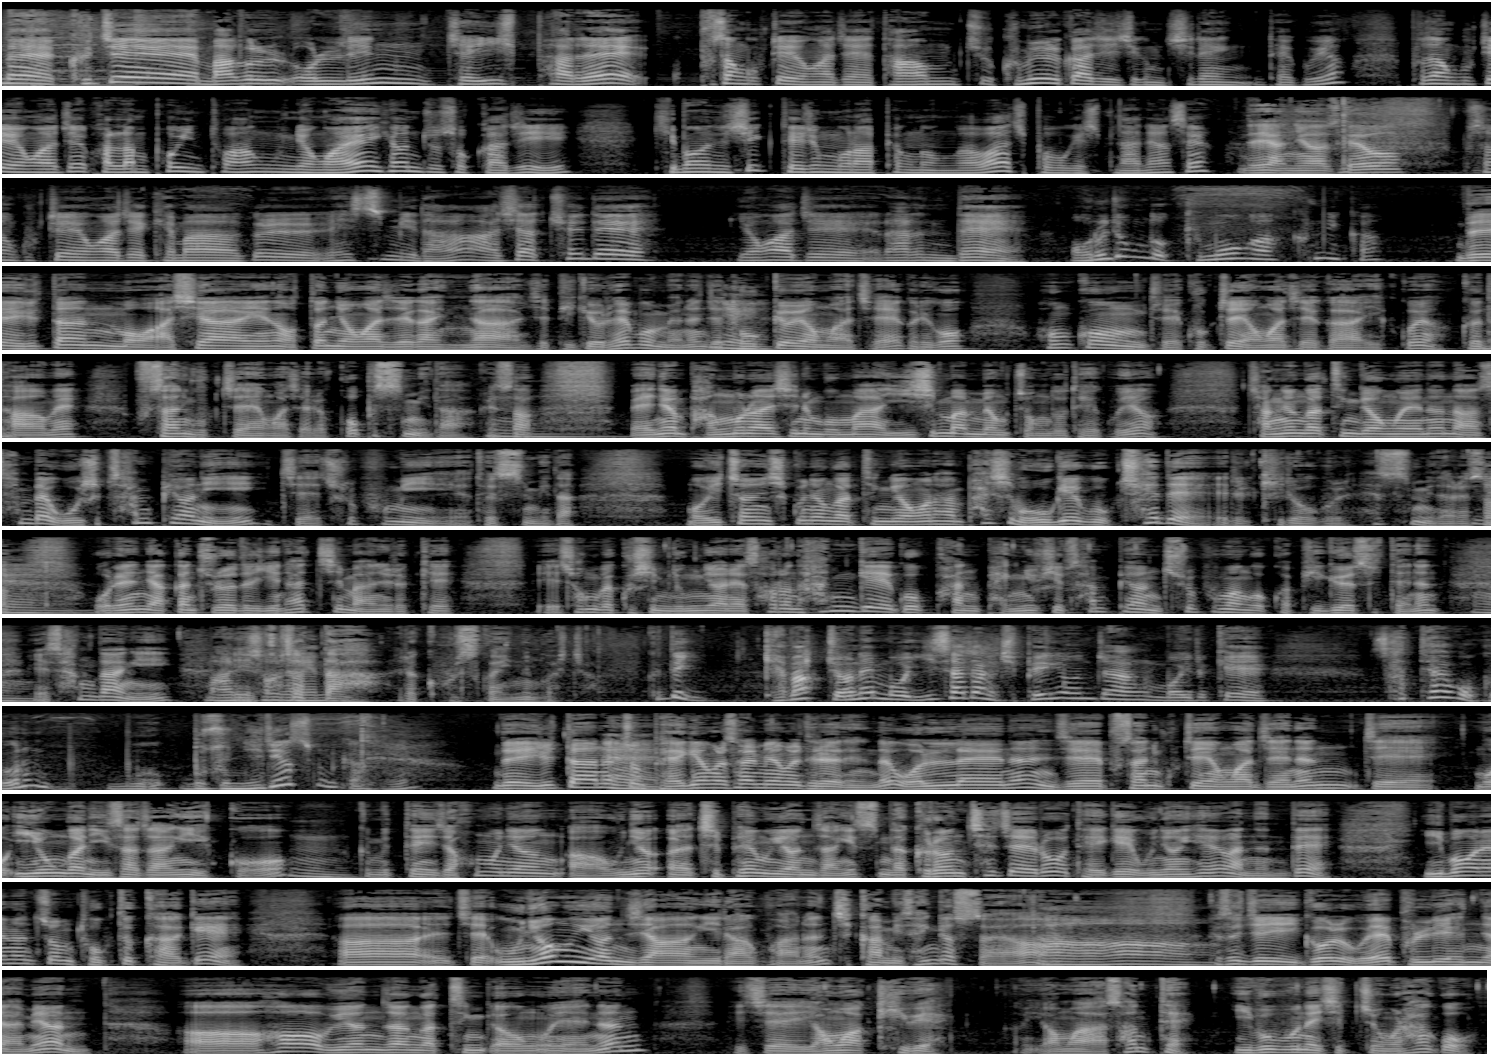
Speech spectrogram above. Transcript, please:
네, 그제 막을 올린 제28회 부산국제영화제 다음 주 금요일까지 지금 진행되고요. 부산국제영화제 관람 포인트 한국영화의 현 주소까지 김원식 대중문화평론가와 짚어보겠습니다. 안녕하세요. 네, 안녕하세요. 부산국제영화제 개막을 했습니다. 아시아 최대 영화제라는데 어느 정도 규모가 큽니까? 네, 일단 뭐 아시아에는 어떤 영화제가 있나 이제 비교를 해보면은 이제 예. 도쿄 영화제 그리고 홍콩 이제 국제 영화제가 있고요. 그 다음에 부산 국제 영화제를 꼽습니다. 그래서 음. 매년 방문하시는 분만 한 20만 명 정도 되고요. 작년 같은 경우에는 한 353편이 이제 출품이 됐습니다. 뭐 2019년 같은 경우는 한 85개국 최대를 기록을 했습니다. 그래서 예. 올해는 약간 줄어들긴 했지만 이렇게 1996년에 31개국 한 163편 출품한 것과 비교했을 때는 어. 예, 상당히 많이 예. 커졌다 이렇게 볼 수가 있는 거죠. 근데 개막 전에 뭐 이사장 집행위원장 뭐 이렇게 사퇴하고 그거는 뭐, 무슨 일이었습니까? 그게? 네, 일단은 네. 좀 배경을 설명을 드려야 되는데 원래는 이제 부산국제영화제는 이제 뭐 이용관 이사장이 있고 음. 그 밑에 이제 홍운영 어, 운영 어, 집행위원장이 있습니다. 그런 체제로 대개 운영해 왔는데 이번에는 좀 독특하게 아 이제 운영위원장이라고 하는 직함이 생겼어요. 아. 그래서 이제 이걸 왜 분리했냐면 어, 허 위원장 같은 경우에는 이제 영화 기획, 영화 선택 이 부분에 집중을 하고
